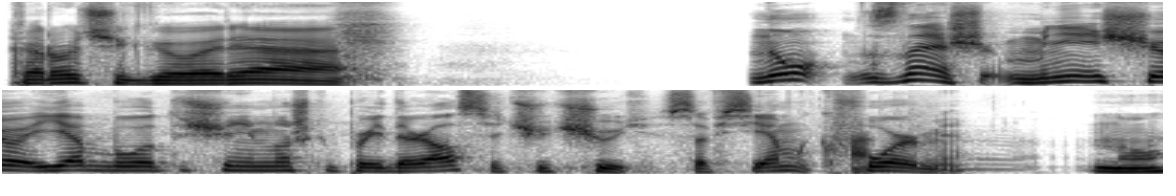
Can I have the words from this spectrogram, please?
Короче говоря, Ну, знаешь, мне еще, я бы вот еще немножко придрался чуть-чуть, совсем, к форме. ну,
